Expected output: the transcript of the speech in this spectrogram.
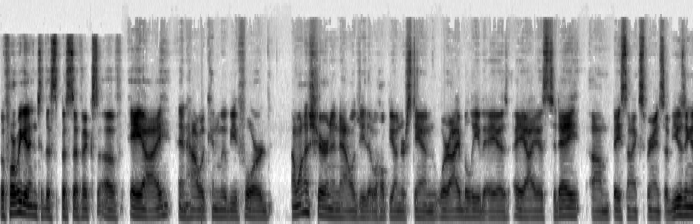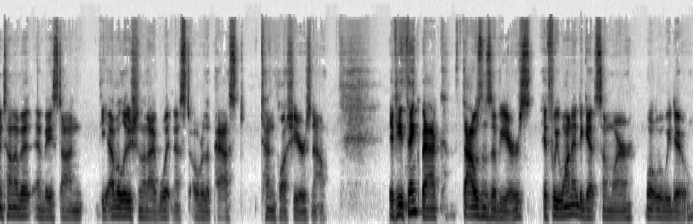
Before we get into the specifics of AI and how it can move you forward, I want to share an analogy that will help you understand where I believe AI is today, um, based on experience of using a ton of it and based on the evolution that I've witnessed over the past 10 plus years now. If you think back thousands of years, if we wanted to get somewhere, what would we do?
